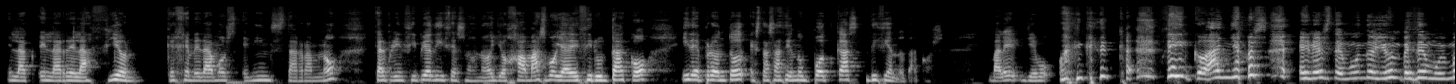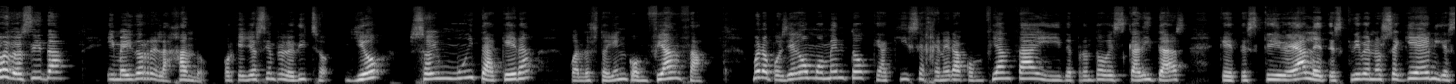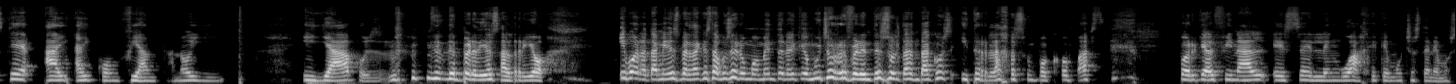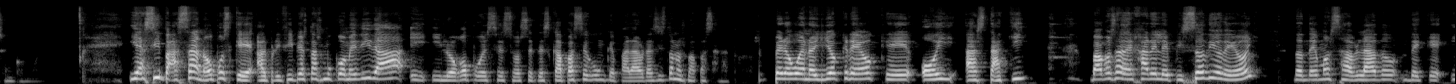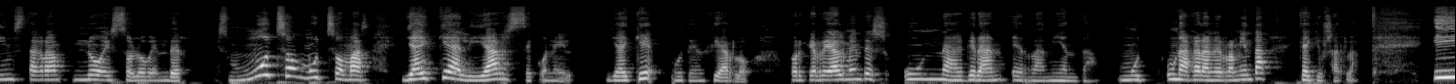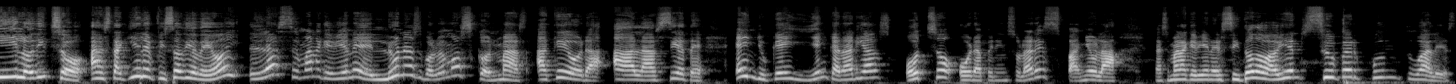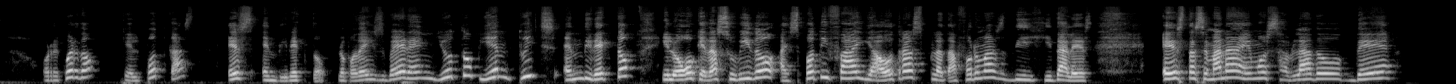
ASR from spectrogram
en la, en la relación que generamos en Instagram, ¿no? Que al principio dices, no, no, yo jamás voy a decir un taco y de pronto estás haciendo un podcast diciendo tacos. ¿Vale? Llevo cinco años en este mundo, yo empecé muy modosita y me he ido relajando, porque yo siempre lo he dicho, yo soy muy taquera cuando estoy en confianza. Bueno, pues llega un momento que aquí se genera confianza y de pronto ves caritas que te escribe Ale, te escribe no sé quién y es que hay, hay confianza, ¿no? Y, y ya, pues, de perdidos al río. Y bueno, también es verdad que estamos en un momento en el que muchos referentes sueltan tacos y te relajas un poco más, porque al final es el lenguaje que muchos tenemos en común. Y así pasa, ¿no? Pues que al principio estás muy comedida y, y, luego, pues eso, se te escapa según qué palabras. Y esto nos va a pasar a todos. Pero bueno, yo creo que hoy hasta aquí vamos a dejar el episodio de hoy, donde hemos hablado de que Instagram no es solo vender, es mucho, mucho más. Y hay que aliarse con él y hay que potenciarlo, porque realmente es una gran herramienta, una gran herramienta que hay que usarla. Y lo dicho, hasta aquí el episodio de hoy. La semana que viene, el lunes, volvemos con más. ¿A qué hora? A las 7 en UK y en Canarias, 8 hora peninsular española. La semana que viene, si todo va bien, súper puntuales. Os recuerdo que el podcast es en directo. Lo podéis ver en YouTube y en Twitch en directo y luego queda subido a Spotify y a otras plataformas digitales. Esta semana hemos hablado de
